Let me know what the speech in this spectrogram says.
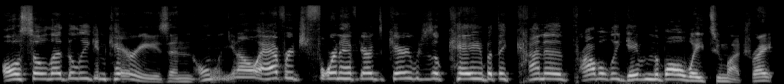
also led the league in carries and only, you know, averaged four and a half yards a carry, which is okay, but they kind of probably gave him the ball way too much, right?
